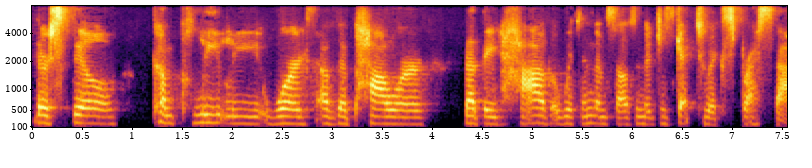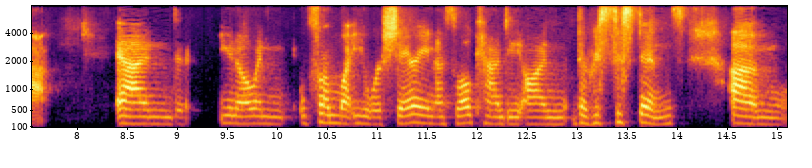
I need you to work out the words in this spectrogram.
they're still completely worth of the power that they have within themselves and they just get to express that. And you know, and from what you were sharing as well, Candy, on the resistance, um,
